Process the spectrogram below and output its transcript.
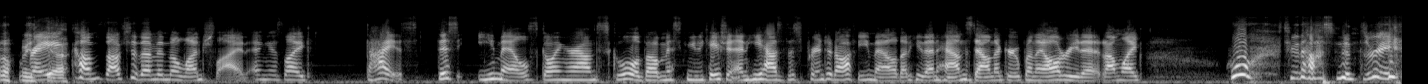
Oh, Ray yeah. comes up to them in the lunch line and he's like, guys, this email's going around school about Miss Communication. And he has this printed off email that he then hands down the group when they all read it. And I'm like, whew, 2003.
